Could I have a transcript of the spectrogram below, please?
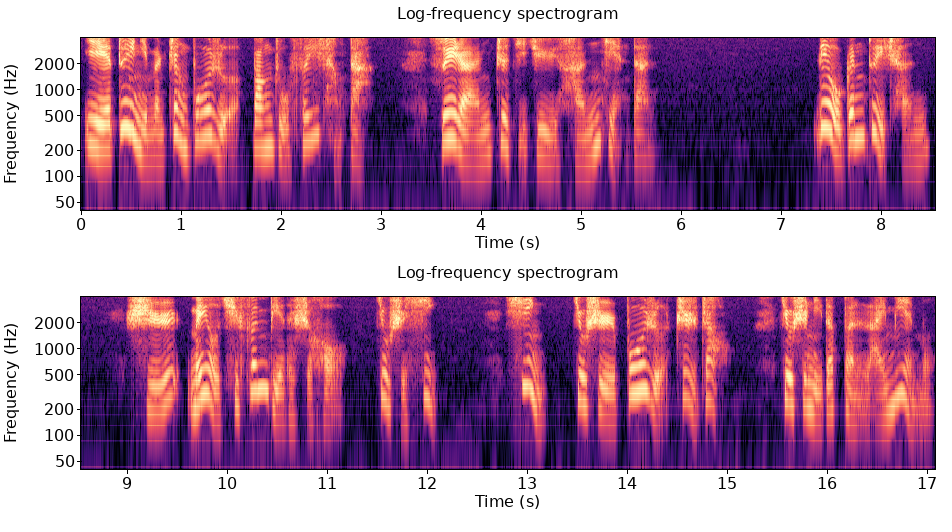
也对你们正般若帮助非常大。虽然这几句很简单，六根对尘，识没有去分别的时候，就是性。性就是般若智照，就是你的本来面目。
